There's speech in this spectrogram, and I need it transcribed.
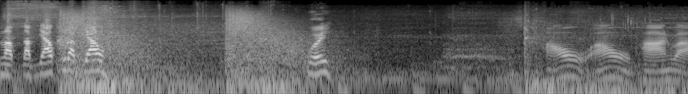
หลับหลับยาวกูหลับยาว เฮ้ย เอาเอาผ่านว่ะ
